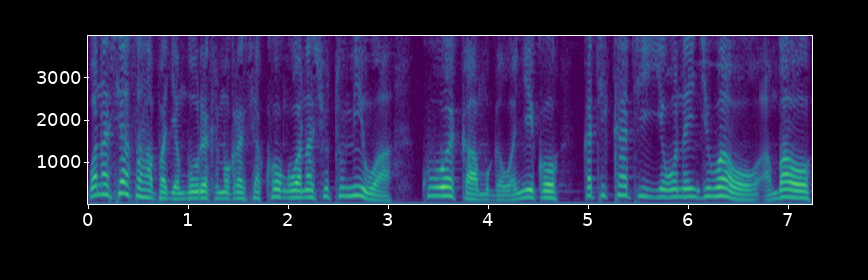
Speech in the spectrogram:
Wanasiasa hapa Jamhuri ya Kidemokrasia ya Kongo wanashutumiwa kuweka mgawanyiko katikati ya wananchi wao ambao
